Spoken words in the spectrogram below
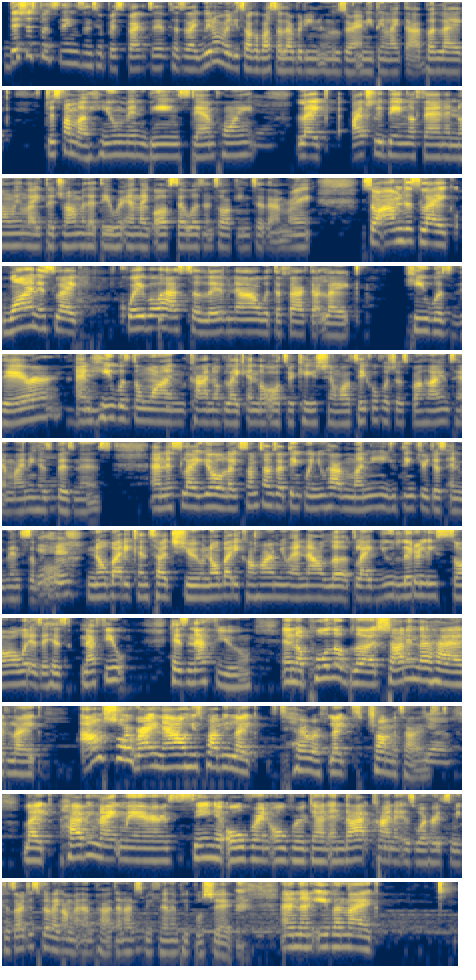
this just puts things into perspective because, like, we don't really talk about celebrity news or anything like that. But, like, just from a human being standpoint, like, actually being a fan and knowing, like, the drama that they were in, like, Offset wasn't talking to them, right? So I'm just like, one, it's like Quavo has to live now with the fact that, like, he was there and he was the one kind of like in the altercation while Takeoff was just behind him minding his business. And it's like, yo, like sometimes I think when you have money, you think you're just invincible. Mhm. Nobody can touch you, nobody can harm you. And now look, like you literally saw what is it, his nephew? His nephew in a pool of blood, shot in the head. Like, I'm sure right now he's probably like terrified, like traumatized Yeah. like having nightmares, seeing it over and over again, and that kind of is what hurts me because I just feel like I'm an empath and I just be feeling people's shit. And then even like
